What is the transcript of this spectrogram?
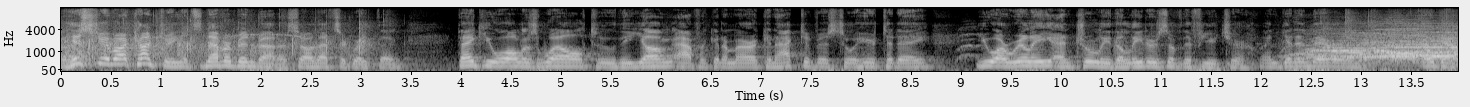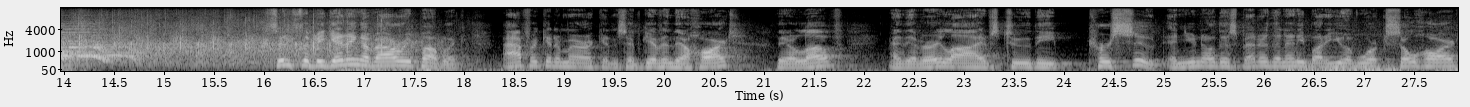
the history of our country, it's never been better, so that's a great thing. Thank you all as well to the young African American activists who are here today. You are really and truly the leaders of the future. And get in there and go doubt. Since the beginning of our republic, African Americans have given their heart, their love, and their very lives to the pursuit. And you know this better than anybody. You have worked so hard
